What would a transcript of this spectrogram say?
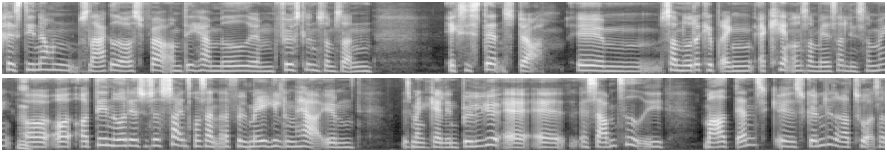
Christina, hun snakkede også før om det her med øhm, fødslen som sådan eksistensdør, øhm, som noget, der kan bringe erkendelser med sig, ligesom. Ikke? Mm. Og, og, og det er noget af det, jeg synes er så interessant at følge med i hele den her, øhm, hvis man kan kalde en bølge af, af, af samtidig meget dansk øh, skønlitteratur, så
